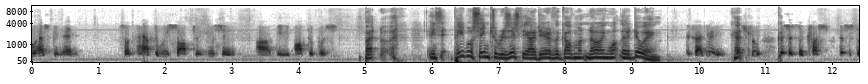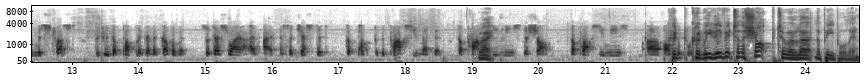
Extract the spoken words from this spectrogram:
who has been in, so they have to resort to using uh, the octopus. But uh, is it, people seem to resist the idea of the government knowing what they're doing. Exactly. That's true. This is the trust. This is the mistrust between the public and the government. So that's why I, I suggested the the proxy method. The proxy Right. means the shop. The proxy means uh, Could could we leave it to the shop to alert the people then?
